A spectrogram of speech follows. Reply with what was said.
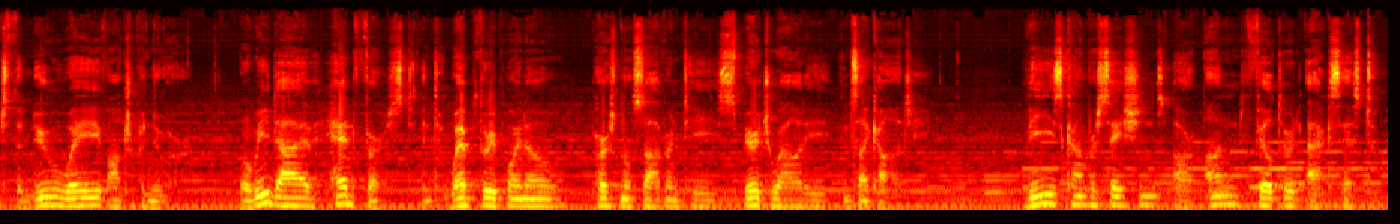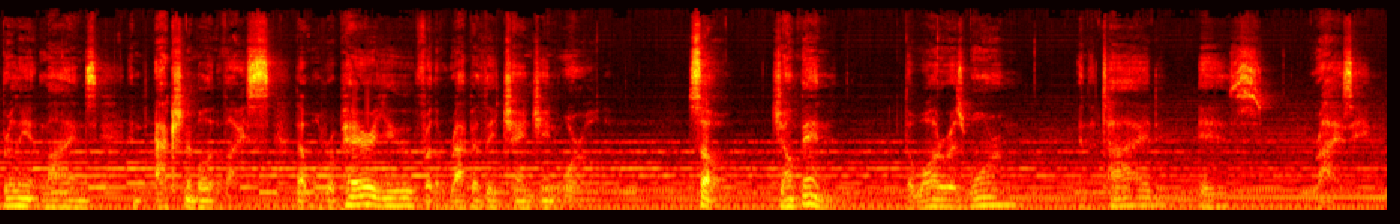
to the New Wave Entrepreneur, where we dive headfirst into Web 3.0, personal sovereignty, spirituality, and psychology. These conversations are unfiltered access to brilliant minds and actionable advice that will prepare you for the rapidly changing world. So, jump in. The water is warm and the tide is rising.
